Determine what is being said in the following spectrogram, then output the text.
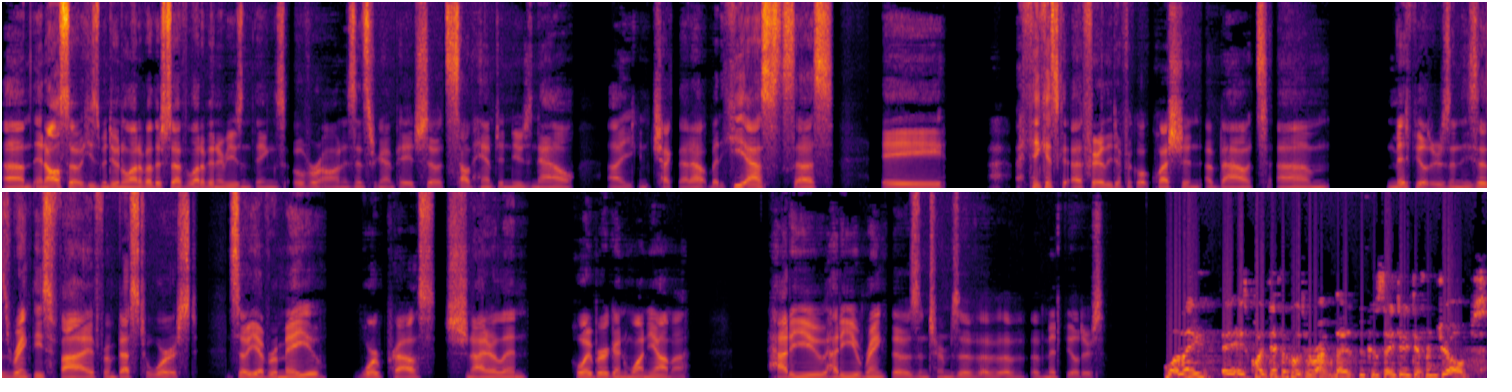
Um, and also, he's been doing a lot of other stuff, a lot of interviews and things over on his Instagram page. So it's Southampton News Now. Uh, you can check that out. But he asks us a, I think it's a fairly difficult question about um, midfielders, and he says rank these five from best to worst. So you have Romeu, Ward Prowse, Schneiderlin, Højbjerg, and Wanyama. How do you how do you rank those in terms of, of, of, of midfielders? Well, they it's quite difficult to rank those because they do different jobs.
